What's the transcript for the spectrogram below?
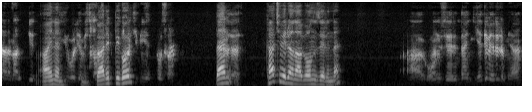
yani. Aynen. Garip bir gol. 2007 olsa. Ben Evet, kaç veriyorsun abi 10 üzerinden? Aa, 10 üzerinden 7 veririm ya.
